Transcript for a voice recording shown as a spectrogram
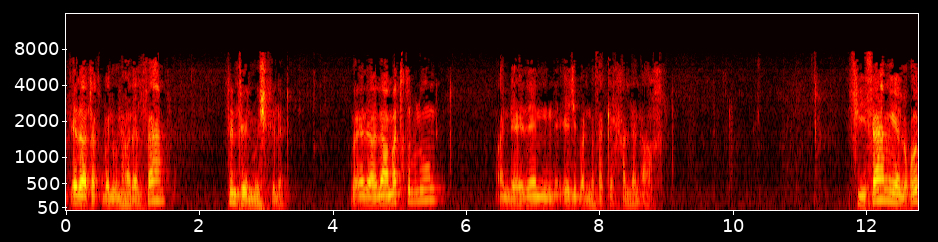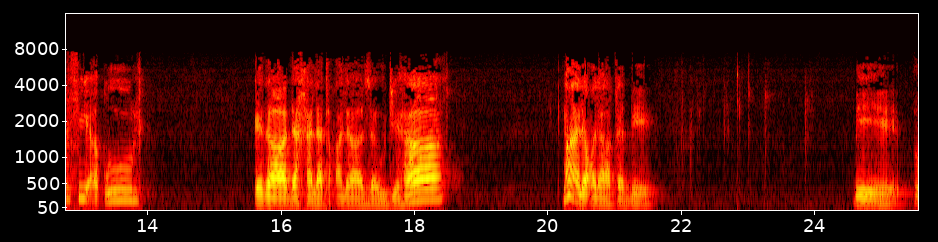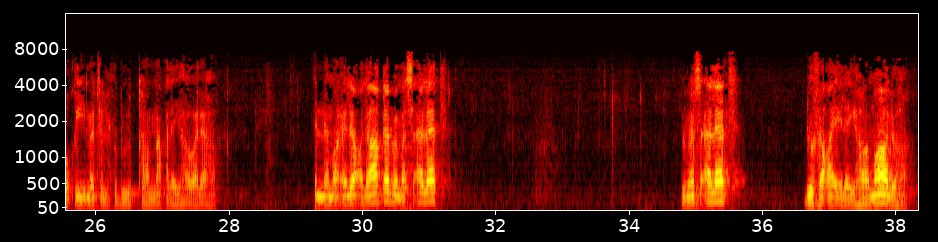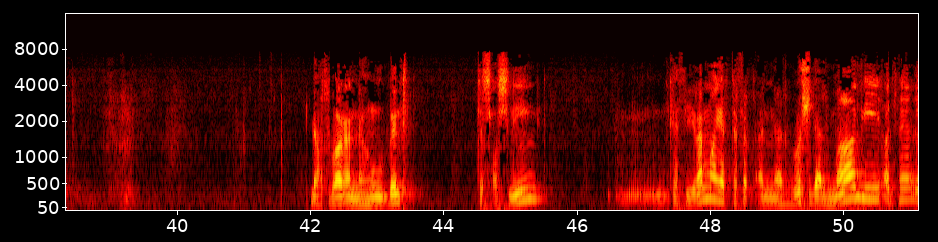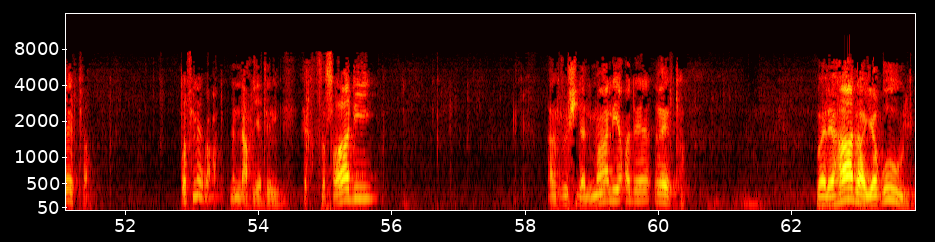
إذا تقبلون هذا الفهم تنتهي المشكلة. وإذا لا ما تقبلون عندئذ يجب أن نفكر حلا آخر. في فهمي العرفي أقول إذا دخلت على زوجها ما له علاقة ب بأقيمة الحدود التامة عليها ولها إنما له علاقة بمسألة بمسألة دفع إليها مالها. باعتبار أنه بنت تسع سنين كثيرا ما يتفق أن الرشد المالي عندها غير تام طفلة بعد من ناحية الاقتصادي الرشد المالي عندها غير ولهذا يقول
